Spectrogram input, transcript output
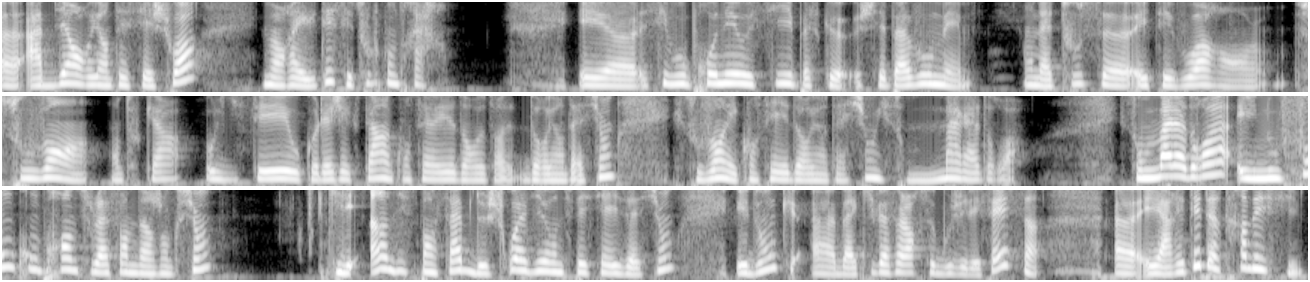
euh, à bien orienter ses choix, mais en réalité, c'est tout le contraire. Et euh, si vous prenez aussi, parce que je sais pas vous, mais on a tous euh, été voir, souvent hein, en tout cas, au lycée, au collège, etc., un conseiller d'orientation. Souvent, les conseillers d'orientation, ils sont maladroits. Ils sont maladroits et ils nous font comprendre sous la forme d'injonction qu'il est indispensable de choisir une spécialisation et donc euh, bah, qu'il va falloir se bouger les fesses euh, et arrêter d'être indécis.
